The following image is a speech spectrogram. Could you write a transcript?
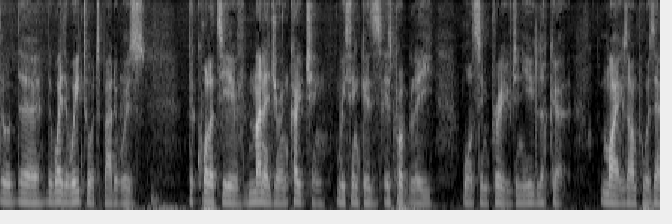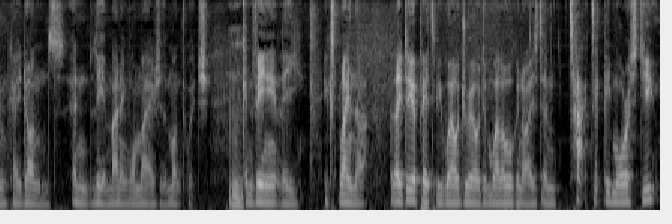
the, the the way that we talked about it was the quality of manager and coaching. We think is is probably what's improved. And you look at my example was MK Dons and Liam Manning won Manager of the Month, which Mm. conveniently explain that. But they do appear to be well drilled and well organised and tactically more astute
